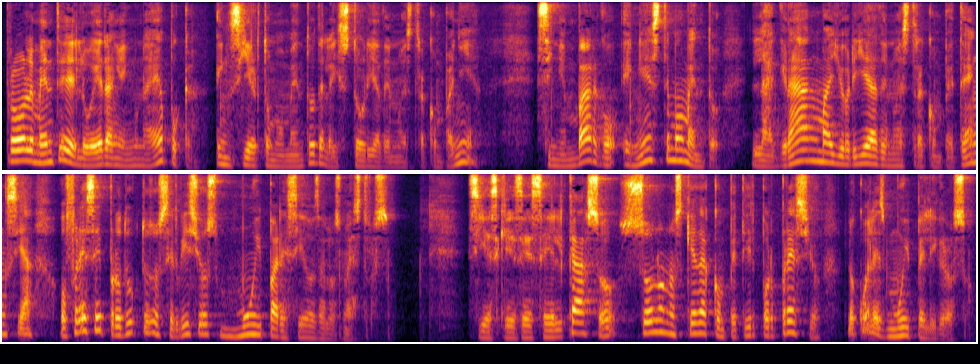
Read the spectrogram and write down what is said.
Probablemente lo eran en una época, en cierto momento de la historia de nuestra compañía sin embargo, en este momento, la gran mayoría de nuestra competencia ofrece productos o servicios muy parecidos a los nuestros. Si es que ese es el caso, solo nos queda competir por precio, lo cual es muy peligroso.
